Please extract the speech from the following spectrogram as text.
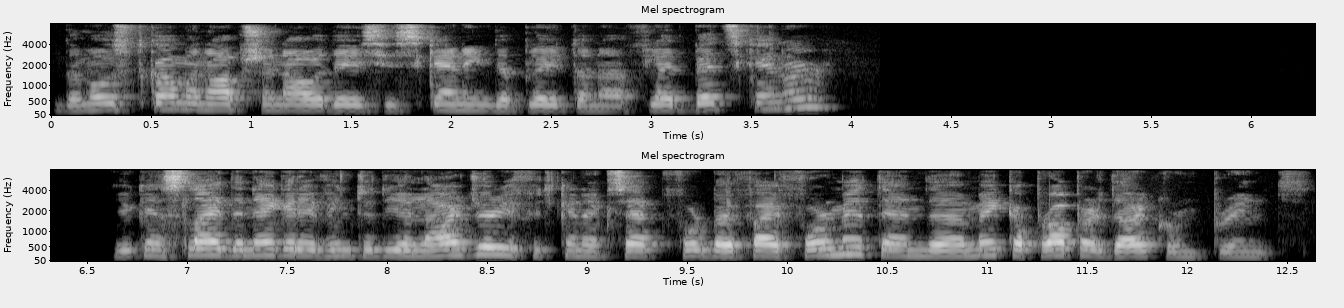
The most common option nowadays is scanning the plate on a flatbed scanner. You can slide the negative into the enlarger if it can accept 4x5 format and uh, make a proper darkroom print.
